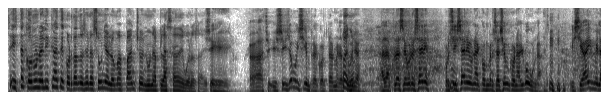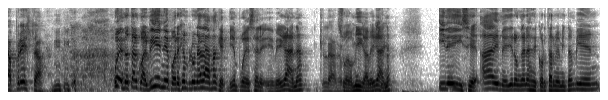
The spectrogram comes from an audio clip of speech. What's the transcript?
está con un alicate cortándose las uñas lo más pancho en una plaza de Buenos Aires. Sí. Ah, sí, sí, yo voy siempre a cortarme las Bueno. uñas a las plazas de Buenos Aires por si sale una conversación con alguna. Y si ahí me la presta, Bueno, tal cual. Viene, por ejemplo, una dama que bien puede ser eh, vegana, claro. su amiga vegana, y le dice, ay, me dieron ganas de cortarme a mí también.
